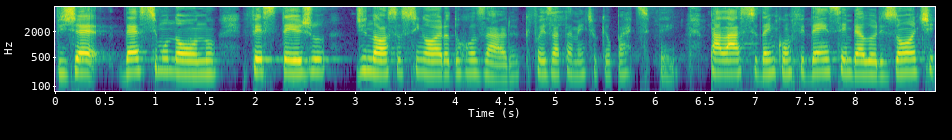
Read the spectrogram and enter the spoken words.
19 festejo de Nossa Senhora do Rosário, que foi exatamente o que eu participei. Palácio da Inconfidência, em Belo Horizonte,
